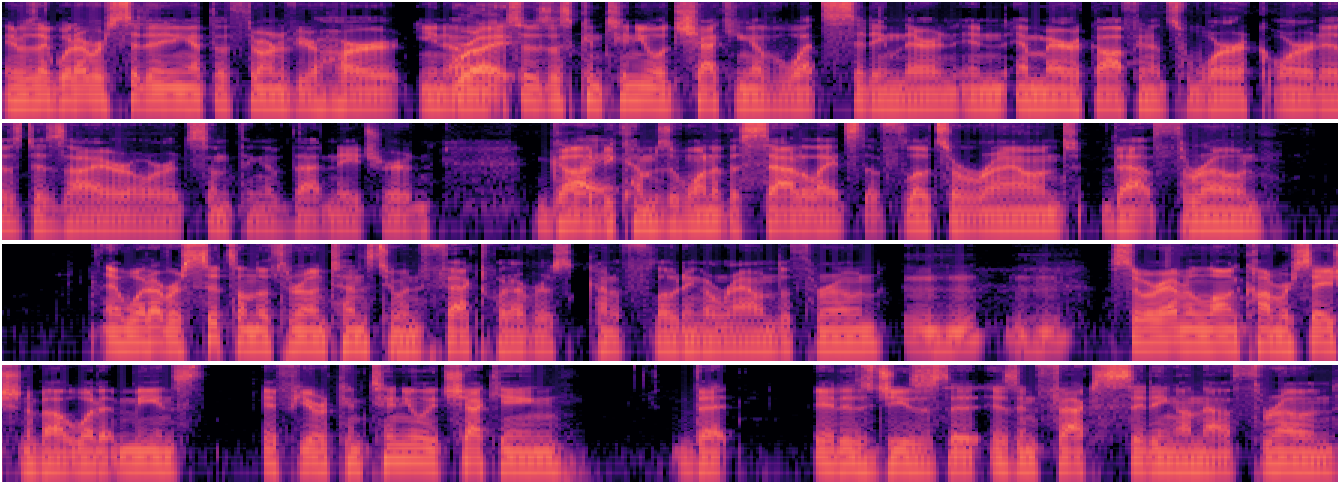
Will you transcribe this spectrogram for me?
It was like whatever's sitting at the throne of your heart, you know. Right. So it was this continual checking of what's sitting there. And in America, often it's work, or it is desire, or it's something of that nature. And God Right. becomes one of the satellites that floats around that throne. And whatever sits on the throne tends to infect whatever's kind of floating around the throne. Mm-hmm, So we're having a long conversation about what it means if you're continually checking that it is Jesus that is in fact sitting on that throne.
